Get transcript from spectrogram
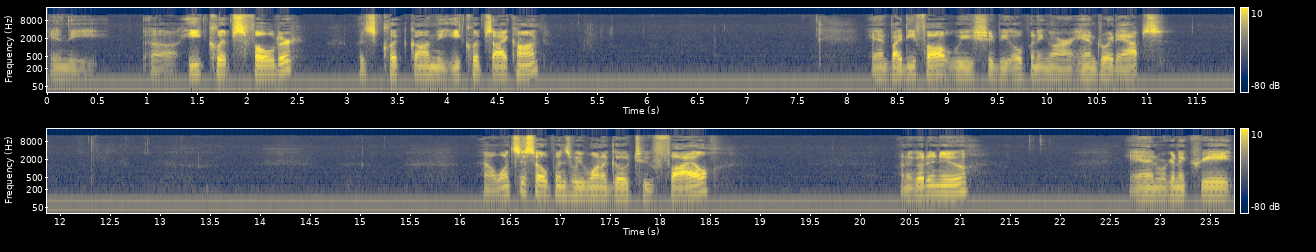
in the uh, Eclipse folder. Let's click on the Eclipse icon. And by default, we should be opening our Android apps. Now once this opens we want to go to File, I'm going to go to New, and we're going to create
